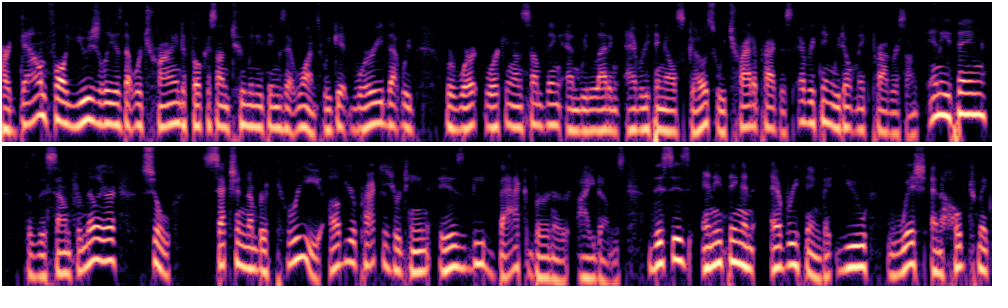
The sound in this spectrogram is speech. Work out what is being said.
our downfall usually is that we're trying to focus on too many things at once. We get worried that we, we're wor- working on something and we're letting everything else go. So we try to practice everything. We don't make progress on anything. Does this sound familiar? So Section number three of your practice routine is the back burner items. This is anything and everything that you wish and hope to make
